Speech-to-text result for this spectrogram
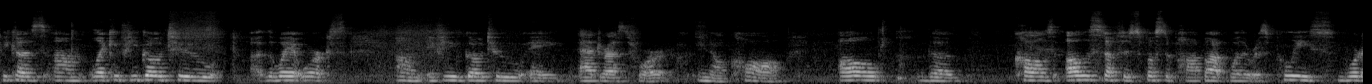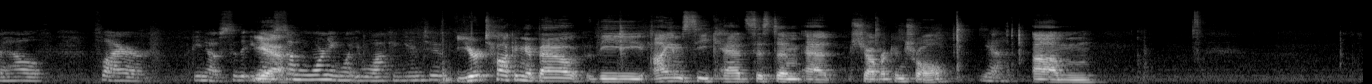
Because, um, like, if you go to, uh, the way it works, um, if you go to a address for, you know, call, all the calls, all the stuff is supposed to pop up, whether it was police, board of health, fire, you know, so that you Yeah. have some warning what you're walking into. you're talking about the IMC CAD system at Shelburne Control. Yeah, Um,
